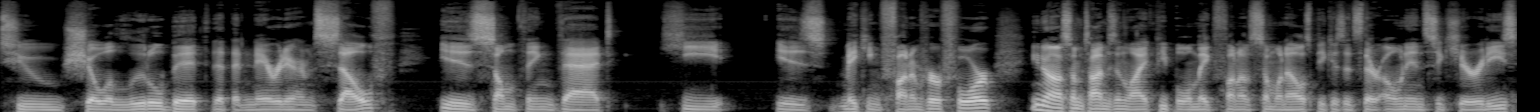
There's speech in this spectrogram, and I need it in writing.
to show a little bit that the narrator himself is something that he is making fun of her for. You know, sometimes in life people will make fun of someone else because it's their own insecurities.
